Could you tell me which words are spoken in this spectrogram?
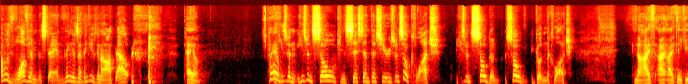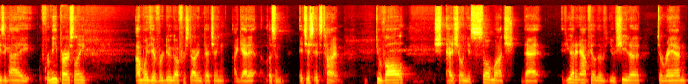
I would love him to stay. The thing is, I think he's gonna opt out. Pay him. Just pay Like, him. he's been he's been so consistent this year. He's been so clutch. He's been so good, so good in the clutch. No, I, th- I I think he's a guy. For me personally, I'm with you. Verdugo for starting pitching. I get it. Listen, it's just it's time. Duvall has shown you so much that if you had an outfield of Yoshida, Duran,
